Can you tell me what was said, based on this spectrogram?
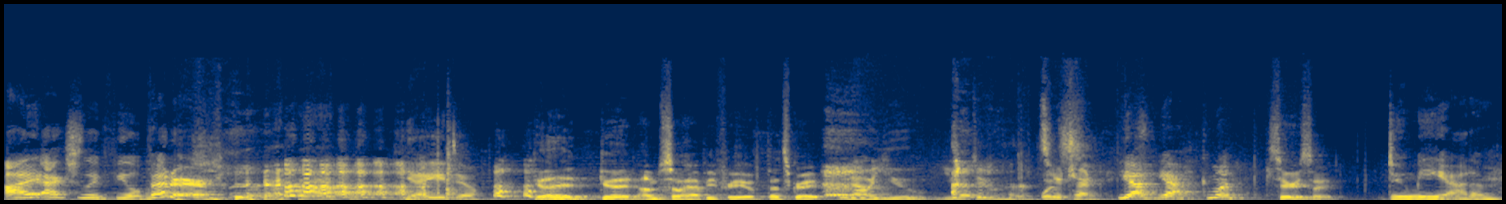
I actually feel better. yeah, yeah. you do. Good, good. I'm so happy for you. That's great. now you you do her. It's your turn. Yeah, yeah, come on. Seriously. Do me, Adam.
